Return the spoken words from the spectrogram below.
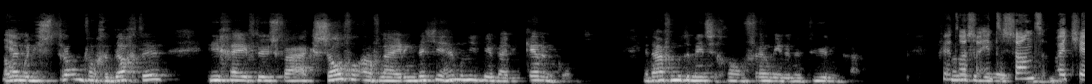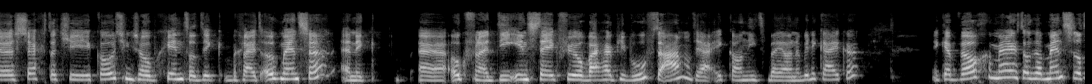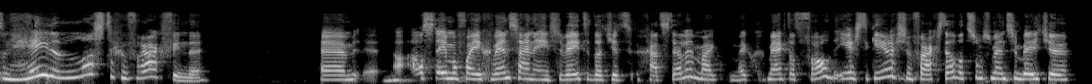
Alleen maar die stroom van gedachten, die geeft dus vaak zoveel afleiding dat je helemaal niet meer bij die kern komt. En daarvoor moeten mensen gewoon veel meer de natuur in gaan. Ik vind het wel zo interessant wat je zegt dat je je coaching zo begint. Want ik begeleid ook mensen. En ik uh, ook vanuit die insteek veel, waar heb je behoefte aan? Want ja, ik kan niet bij jou naar binnen kijken. Ik heb wel gemerkt ook dat mensen dat een hele lastige vraag vinden. Um, als het eenmaal van je gewend zijn en ze weten dat je het gaat stellen. Maar ik, ik merk dat vooral de eerste keer als je een vraag stelt, dat soms mensen een beetje.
